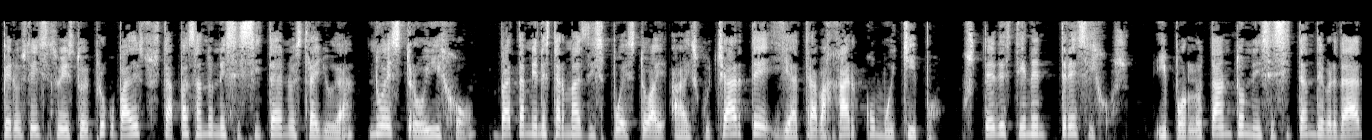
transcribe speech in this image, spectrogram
pero si dices, oye, estoy preocupada, esto está pasando, necesita de nuestra ayuda. Nuestro hijo va a también estar más dispuesto a, a escucharte y a trabajar como equipo. Ustedes tienen tres hijos y por lo tanto necesitan de verdad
